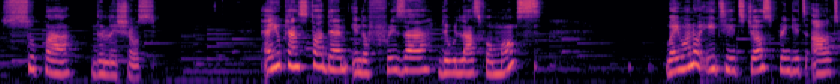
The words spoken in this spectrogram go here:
super delicious. And you can store them in the freezer. They will last for months when you want to eat it just bring it out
